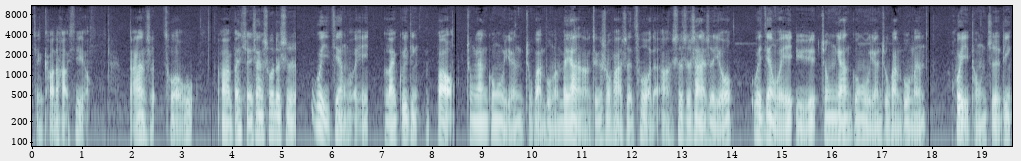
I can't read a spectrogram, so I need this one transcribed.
这考的好细哦。答案是错误。啊，本选项说的是卫健委来规定报中央公务员主管部门备案啊，这个说法是错的啊。事实上是由卫健委与中央公务员主管部门会同制定。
